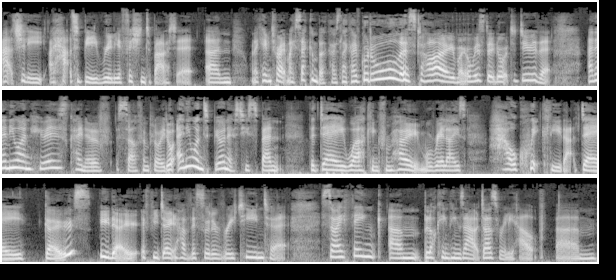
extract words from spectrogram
actually, I had to be really efficient about it. And when I came to write my second book, I was like, I've got all this time. I almost don't know what to do with it. And anyone who is kind of self employed, or anyone, to be honest, who spent the day working from home will realize how quickly that day goes, you know, if you don't have this sort of routine to it. So I think um, blocking things out does really help. Um,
